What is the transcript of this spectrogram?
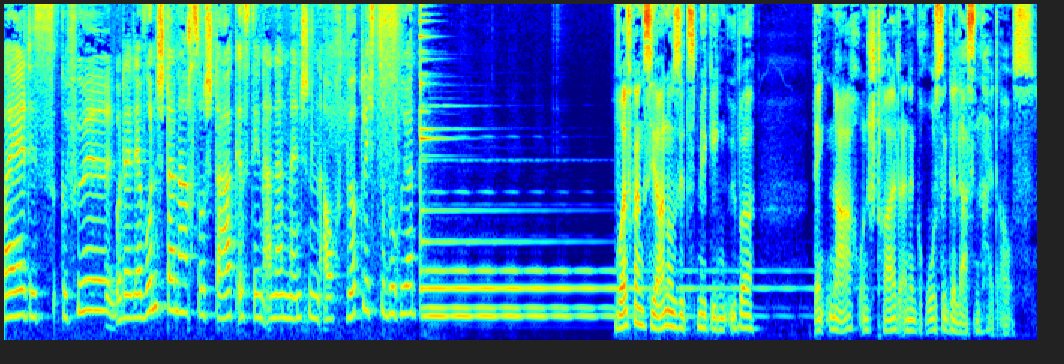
weil das Gefühl oder der Wunsch danach so stark ist, den anderen Menschen auch wirklich zu berühren. Wolfgang Siano sitzt mir gegenüber, denkt nach und strahlt eine große Gelassenheit aus.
